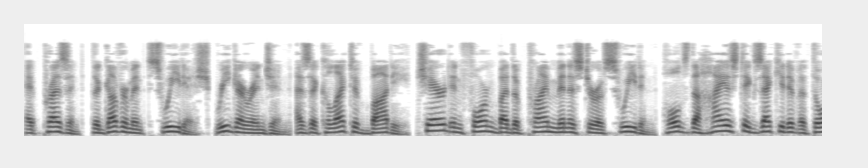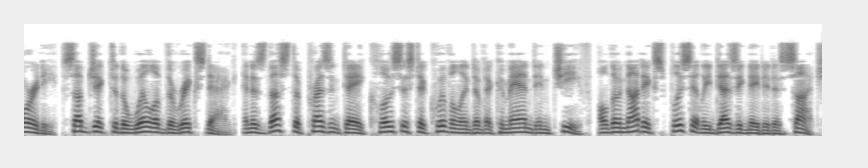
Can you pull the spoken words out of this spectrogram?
At present, the government Swedish, as a collective body, chaired and formed by the Prime Minister of Sweden, holds the highest executive authority, subject to the will of the Riksdag, and is thus thus the present-day closest equivalent of a command-in-chief, although not explicitly designated as such.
